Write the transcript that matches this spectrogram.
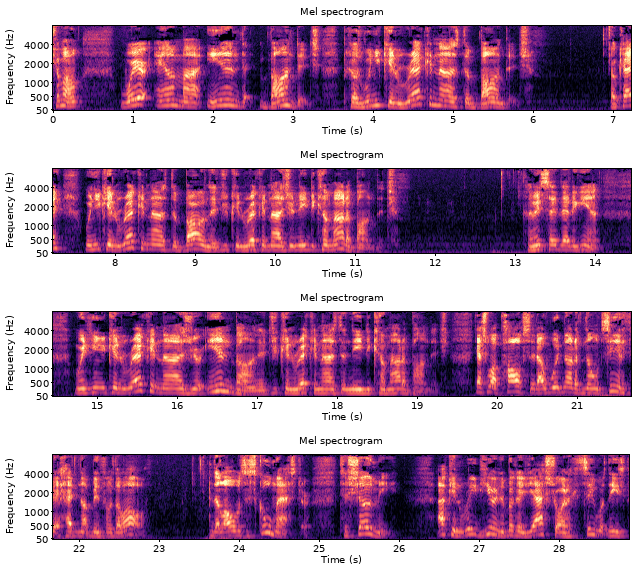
Come on. Where am I in bondage? Because when you can recognize the bondage, okay, when you can recognize the bondage, you can recognize your need to come out of bondage. Let me say that again. When you can recognize you're in bondage, you can recognize the need to come out of bondage. That's why Paul said, I would not have known sin if it had not been for the law. The law was a schoolmaster to show me. I can read here in the book of Yashar and I can see what these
